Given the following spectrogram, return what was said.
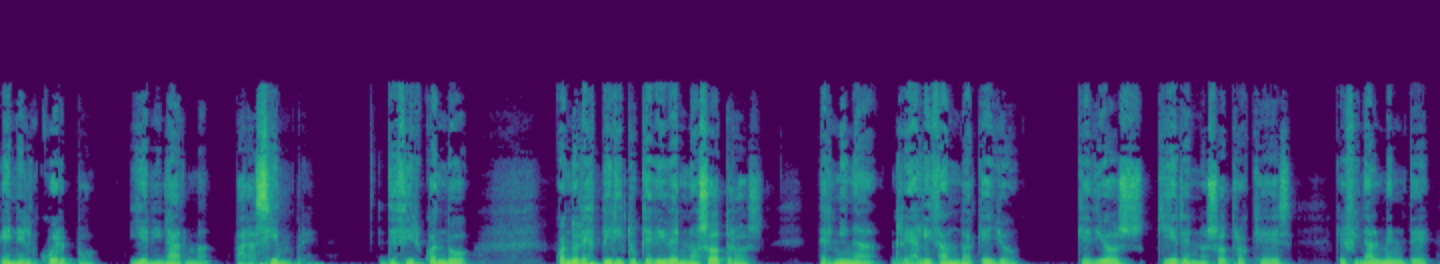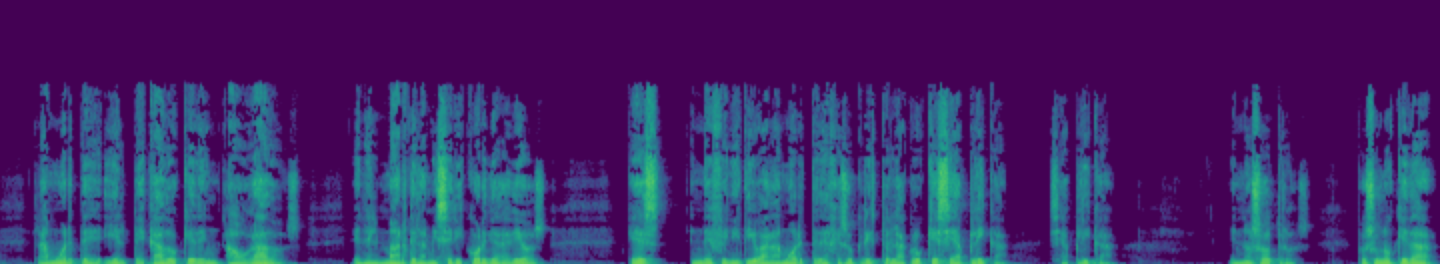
en el cuerpo y en el alma para siempre. Es decir, cuando cuando el espíritu que vive en nosotros termina realizando aquello que Dios quiere en nosotros, que es que finalmente la muerte y el pecado queden ahogados en el mar de la misericordia de Dios, que es en definitiva la muerte de Jesucristo en la cruz que se aplica, se aplica en nosotros, pues uno queda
